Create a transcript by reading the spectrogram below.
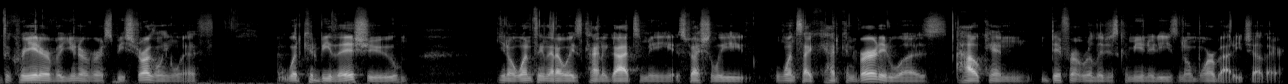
the creator of a universe be struggling with? What could be the issue? You know, one thing that always kind of got to me, especially once I had converted, was how can different religious communities know more about each other?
